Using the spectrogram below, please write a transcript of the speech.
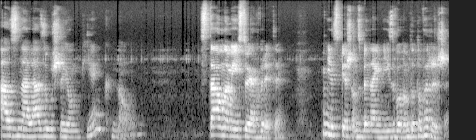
a znalazłszy ją piękną, stał na miejscu jak wryty, nie spiesząc bynajmniej z wodą do towarzyszy.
